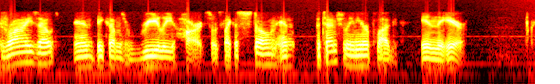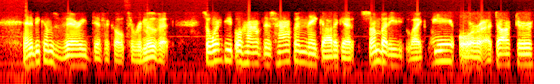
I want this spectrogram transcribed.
dries out and becomes really hard. So it's like a stone and potentially an earplug in the ear. And it becomes very difficult to remove it. So when people have this happen, they got to get somebody like me or a doctor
